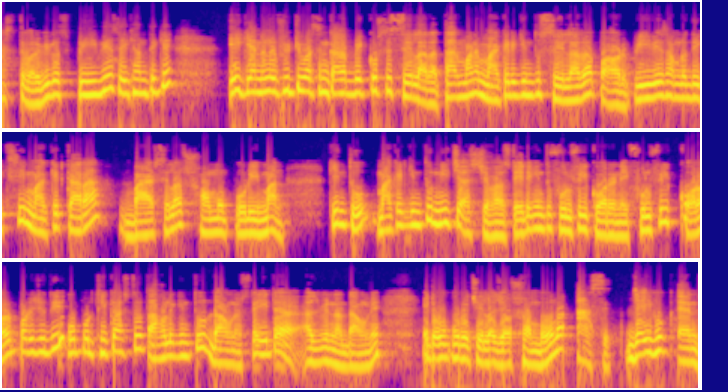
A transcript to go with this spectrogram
আসতে পারে। বিকজ প্রিভিয়াস এইখান থেকে এই ক্যান্ডেলের ফিফটি পার্সেন্ট কারা ব্রেক করছে? সেলাররা তার মানে মার্কেটে কিন্তু সেলাররা পাওয়ার প্রিভিয়াস আমরা দেখছি মার্কেট কারা? বায়ার সেলার সম পরিমাণ কিন্তু মার্কেট কিন্তু নিচে আসছে ফার্স্ট এটা কিন্তু ফুলফিল করে নেই। ফুলফিল করার পরে যদি ওপর থেকে আসতো, তাহলে কিন্তু ডাউন আসতো। এটা আসবে না ডাউনে এটা উপরে চলে যাওয়ার সম্ভাবনা আছে। যাই হোক অ্যান্ড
